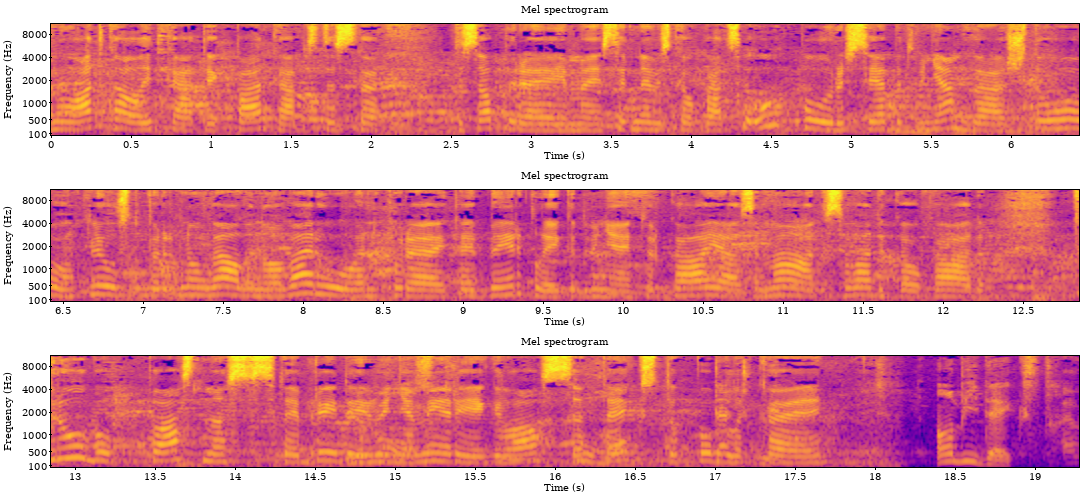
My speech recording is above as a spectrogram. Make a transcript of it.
nu, atkal tiek pārkāpts tas, ka tas operējamais ir nevis kaut kāds upuris, ja, bet viņa apgāž to un kļūst par nu, galveno varoni, kurai tajā mirklī, kad viņai tur kājā zem ādas vada kaut kādu trūbu plastmasas, tajā brīdī viņa mierīgi lasa tekstu publikai. Ambidextre,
